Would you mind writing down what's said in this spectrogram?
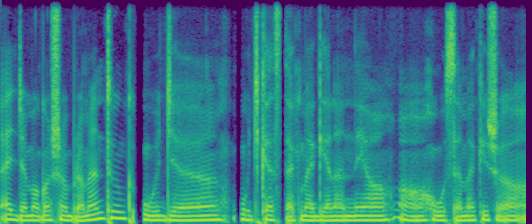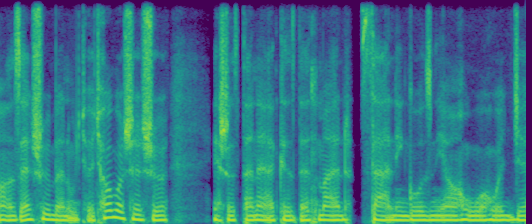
egyre magasabbra mentünk, úgy, úgy kezdtek megjelenni a, a hószemek is az esőben, úgyhogy havas eső, és aztán elkezdett már szállingozni a hó, ahogy,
